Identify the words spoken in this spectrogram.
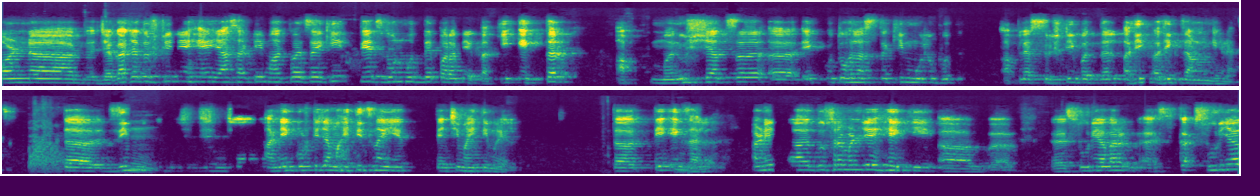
पण जगाच्या दृष्टीने हे यासाठी महत्वाचं आहे की तेच दोन मुद्दे परत येतात की एकतर मनुष्याचं एक कुतूहल असतं की मूलभूत आपल्या सृष्टीबद्दल अधिक अधिक जाणून घेण्याचं. तर जी अनेक गोष्टी ज्या माहितीच नाहीयेत त्यांची माहिती मिळेल. तर ते एक झालं. आणि दुसरं म्हणजे हे की सूर्यावर सूर्य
